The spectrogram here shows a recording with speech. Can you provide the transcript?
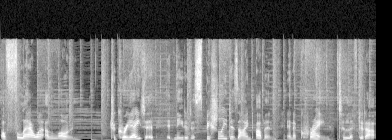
of flour alone. To create it, it needed a specially designed oven and a crane to lift it up.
